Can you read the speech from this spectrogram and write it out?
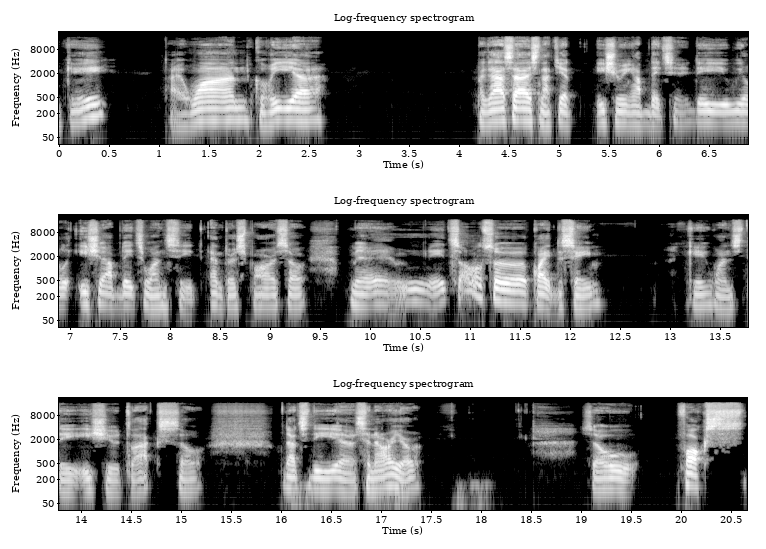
okay, Taiwan, Korea. Pagasa is not yet issuing updates. They will issue updates once it enters PAR. So um, it's also quite the same. Okay, once they issue tracks. So that's the uh, scenario. So, folks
